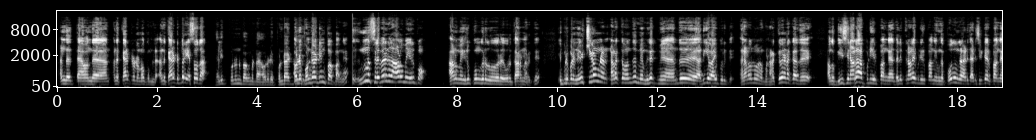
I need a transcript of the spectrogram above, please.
அந்த அந்த அந்த கேரக்டரோட நோக்கம் இல்லை. அந்த கேரக்டர் பேர் யசோதா. தலித் பொண்ணுன்னு பார்க்க மாட்டாங்க. அவருடைய பொண்டாட்டி அவருடைய பொண்டாட்டின்னு பார்ப்பாங்க. இன்னும் சில பேருக்கு ஆளுமை இருக்கும். ஆளுமை இருக்குங்கிறது ஒரு ஒரு காரணம் இருக்கு. இப்படிப்பட்ட நிகழ்ச்சிகளும் ந- நடக்க வந்து மிக வந்து அதிக வாய்ப்பு இருக்கு. அதனால ஒன்றும் நடக்கவே நடக்காது. அவங்க பிசினால அப்படி இருப்பாங்க தலித்தினால இப்படி இருப்பாங்க இவங்க போதுங்களை அடிச்சு அடிச்சுக்கிட்டே இருப்பாங்க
